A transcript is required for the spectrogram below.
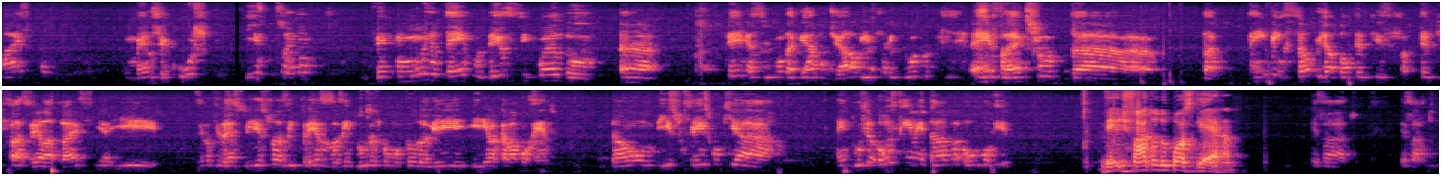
mais com menos recursos. Isso vem por muito tempo, desde quando uh, teve a Segunda Guerra Mundial, e isso aí tudo é reflexo da reinvenção que o Japão teve que, teve que fazer lá atrás, e aí, se não fizesse isso, as empresas, as indústrias como um todo ali, iriam acabar morrendo. Então, isso fez com que a, a indústria ou se reinventava ou morria. Veio de fato do pós-guerra. Exato, exato.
